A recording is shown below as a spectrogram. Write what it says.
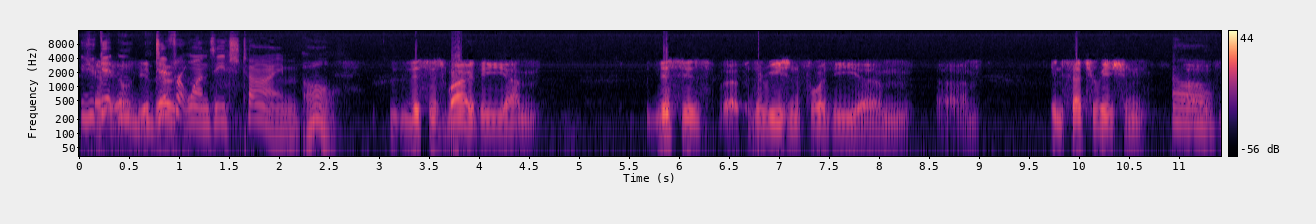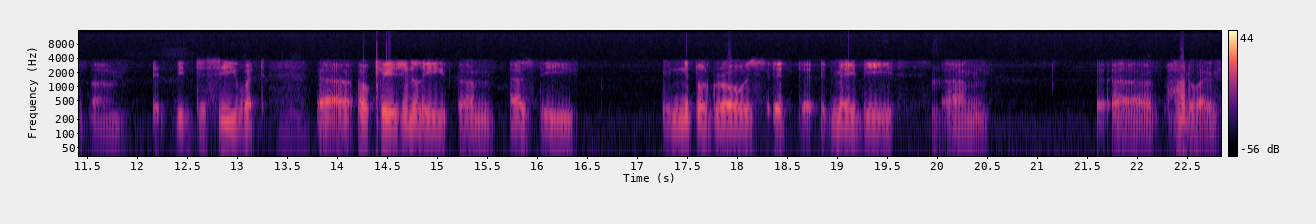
you get we go. There's- different ones each time. Oh. this is why the um, this is uh, the reason for the um, um, infatuation Oh. of um, it, it- to see what uh, occasionally um, as the nipple grows, it it may be um, uh, how do I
